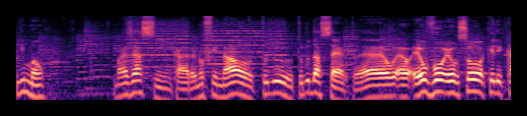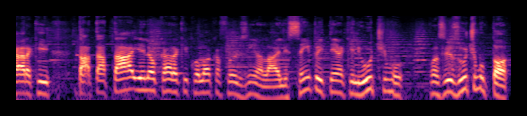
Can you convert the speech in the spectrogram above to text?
limão. Mas é assim, cara, no final tudo, tudo dá certo. É, eu, eu, vou, eu sou aquele cara que tá, tá, tá, e ele é o cara que coloca a florzinha lá. Ele sempre tem aquele último, como se diz, o último toque.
